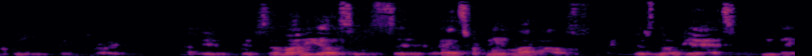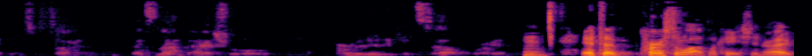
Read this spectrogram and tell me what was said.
conclude things, right? If, if somebody else has said, as for me and my house, there's no gas, we make it society, that's not the actual hermeneutic itself, right? It's a personal application, right?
